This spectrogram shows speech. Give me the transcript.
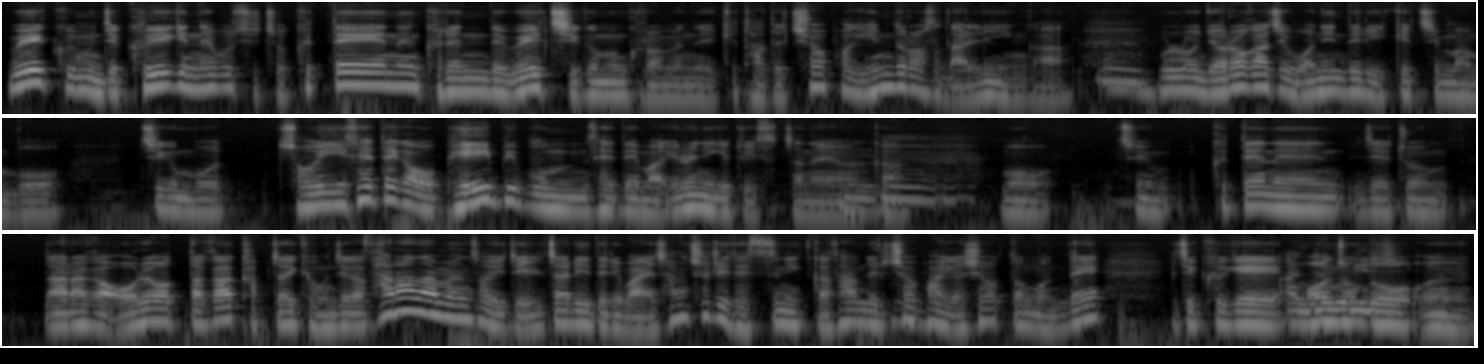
왜 그럼 이제 그 얘기는 해볼 수 있죠. 그때는 그랬는데 왜 지금은 그러면 이렇게 다들 취업하기 힘들어서 난리인가? 음. 물론 여러 가지 원인들이 있겠지만 뭐 지금 뭐 저희 세대가 뭐 베이비붐 세대 막 이런 얘기도 있었잖아요. 음. 그러니까 음. 뭐 지금 그때는 이제 좀 나라가 어려웠다가 갑자기 경제가 살아나면서 이제 일자리들이 많이 창출이 됐으니까 사람들이 취업하기가 쉬웠던 건데 이제 그게 어느 정도 응,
